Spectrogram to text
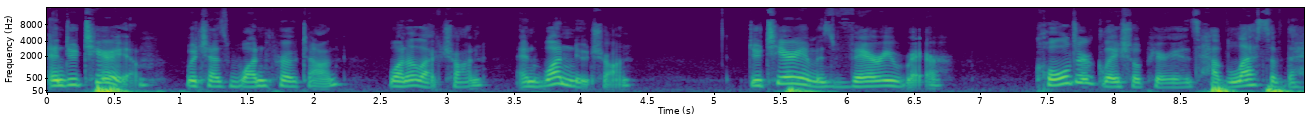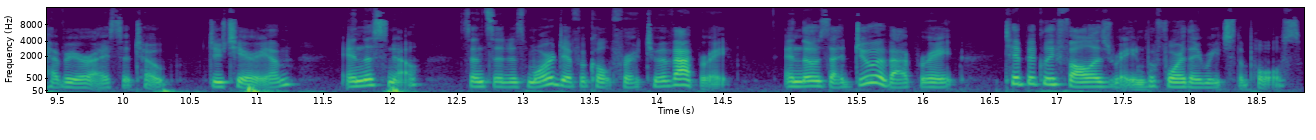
and deuterium, which has one proton, one electron, and one neutron. Deuterium is very rare. Colder glacial periods have less of the heavier isotope, deuterium, in the snow, since it is more difficult for it to evaporate, and those that do evaporate typically fall as rain before they reach the poles.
